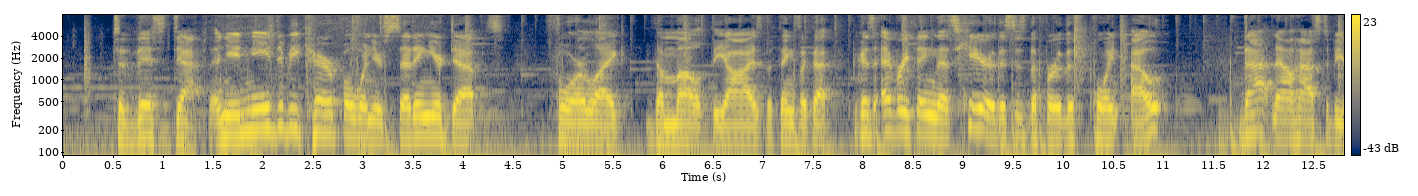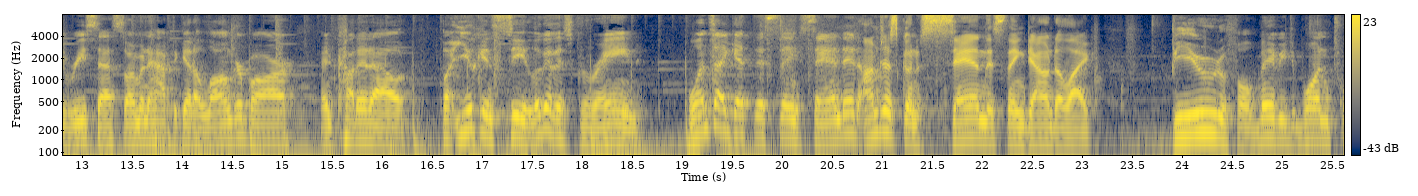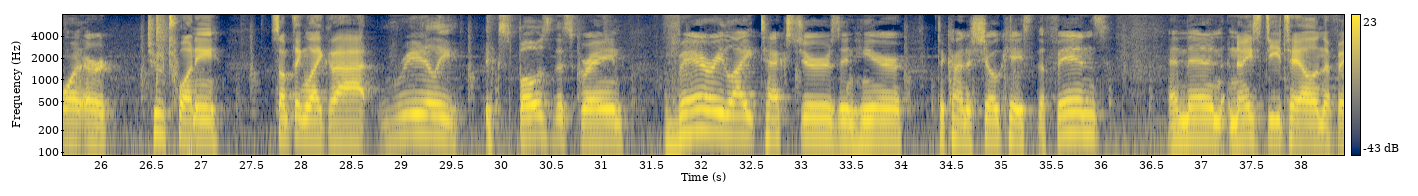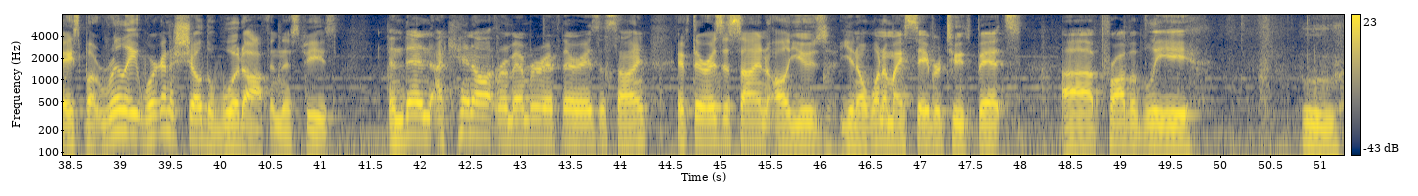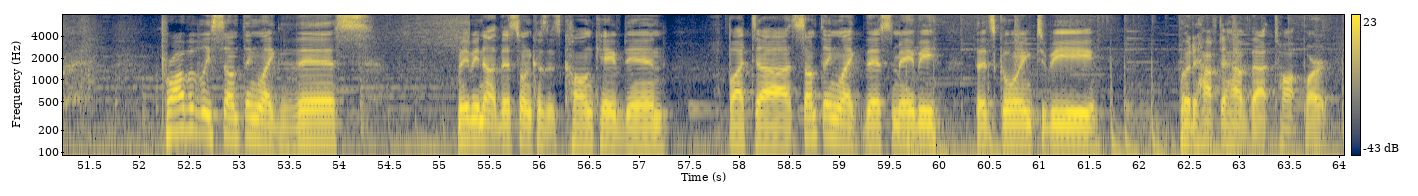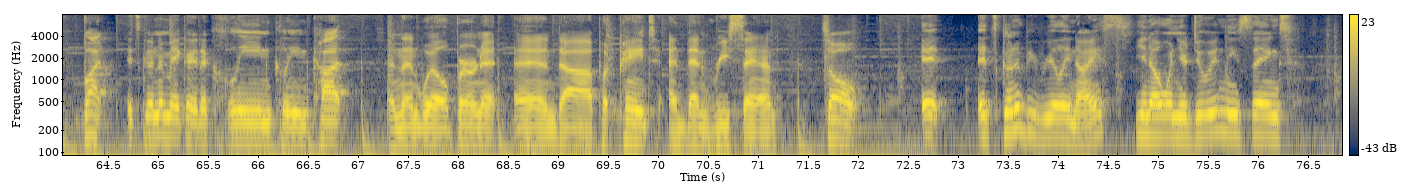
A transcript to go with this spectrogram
to this depth. And you need to be careful when you're setting your depths for like the mouth the eyes the things like that. Because everything that's here this is the furthest point out. That now has to be recessed so i'm gonna have to get a longer bar and cut it out. But you can see, look at this grain. Once I get this thing sanded, I'm just gonna sand this thing down to like beautiful, maybe 120 or 220, something like that. Really expose this grain. Very light textures in here to kind of showcase the fins. And then nice detail in the face, but really we're gonna show the wood off in this piece. And then I cannot remember if there is a sign. If there is a sign, I'll use, you know, one of my saber tooth bits. Uh, probably, ooh, probably something like this. Maybe not this one because it's concaved in, but uh, something like this maybe that's going to be, would have to have that top part. But it's gonna make it a clean, clean cut and then we'll burn it and uh, put paint and then resand. So it it's gonna be really nice. You know, when you're doing these things,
